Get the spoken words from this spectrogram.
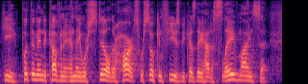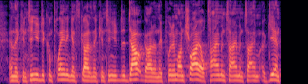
he put them into covenant, and they were still, their hearts were so confused because they had a slave mindset. And they continued to complain against God, and they continued to doubt God, and they put him on trial time and time and time again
